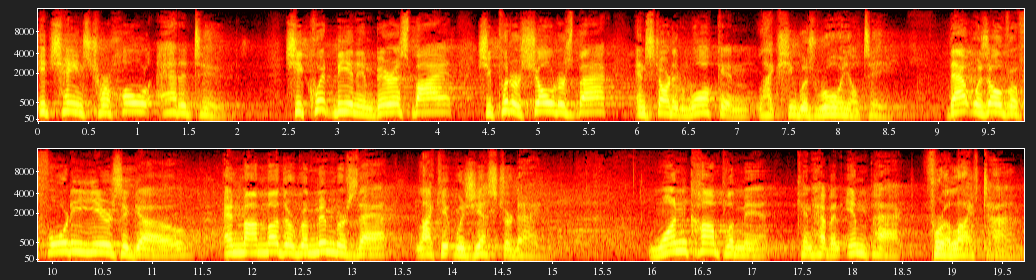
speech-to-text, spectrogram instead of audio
it changed her whole attitude. She quit being embarrassed by it. She put her shoulders back and started walking like she was royalty. That was over 40 years ago, and my mother remembers that like it was yesterday. One compliment can have an impact for a lifetime.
